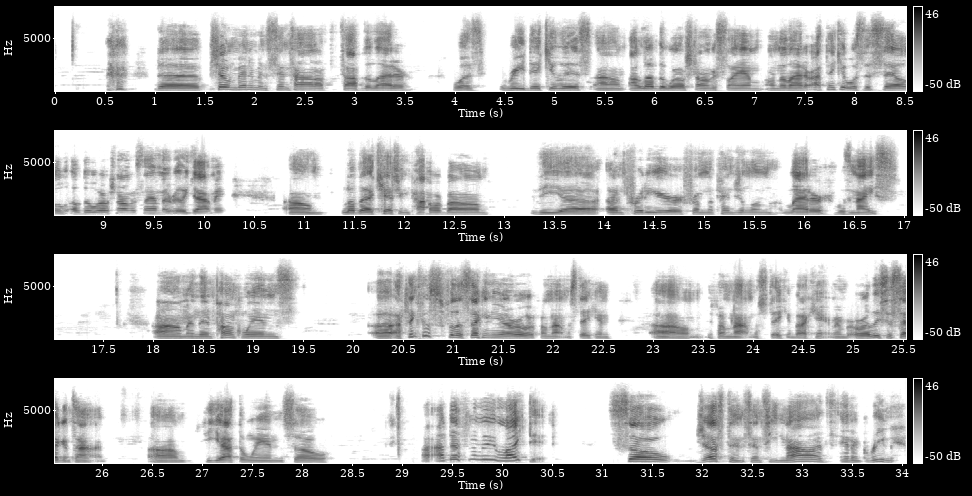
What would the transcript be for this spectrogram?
the Shelton Benjamin senton off the top of the ladder was ridiculous. Um, I love the World Strongest Slam on the ladder. I think it was the sell of the World Strongest Slam that really got me. Um, love that catching power bomb. The uh, unprettier from the pendulum ladder was nice. Um, and then Punk wins. Uh, I think this is for the second year in a row, if I'm not mistaken. Um, if I'm not mistaken, but I can't remember, or at least the second time. Um, he got the win, so I, I definitely liked it. So, Justin, since he nods in agreement,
